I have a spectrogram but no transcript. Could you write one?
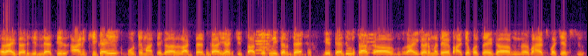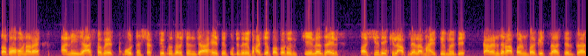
रायगड जिल्ह्यातील आणखी काही मोठे मासे गळायला लागत आहेत का याची चाचपणी करते येत्या दिवसात रायगडमध्ये भाजपचं एक भाजपची एक सभा होणार आहे. आणि या सभेत मोठं शक्ती प्रदर्शन जे आहे ते कुठेतरी भाजपकडून केलं जाईल. अशी देखील आपल्याला माहिती मिळते. कारण जर आपण बघितलं असेल तर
